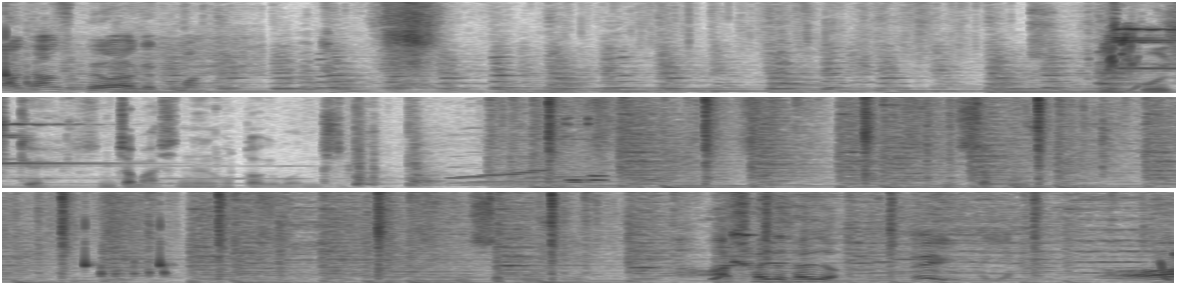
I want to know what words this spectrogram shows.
나한테 한 수 배워야겠구만. 이 보여줄게. 진짜 맛있는 호떡이 뭔지. 이 진짜 보여줄게. 이 진짜 보여줄게. 아 살려 살려. 에이. 이게 호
